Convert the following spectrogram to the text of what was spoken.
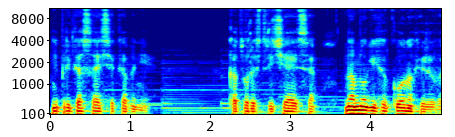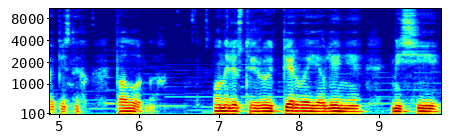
«Не прикасайся ко мне», который встречается на многих иконах и живописных полотнах. Он иллюстрирует первое явление Мессии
